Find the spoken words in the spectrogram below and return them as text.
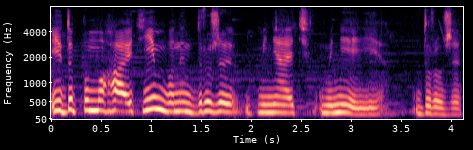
і допомагають їм, вони дуже міняють мнення, дуже.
